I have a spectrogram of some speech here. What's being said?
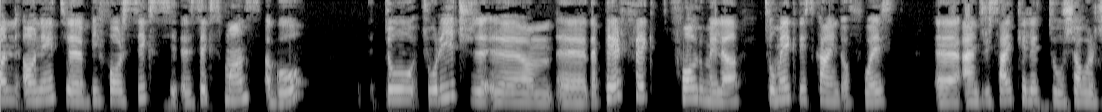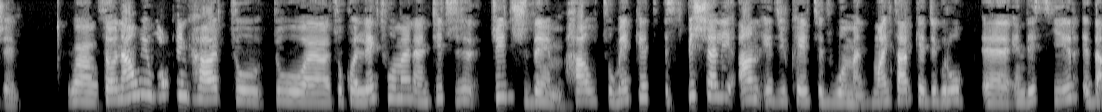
on, on it uh, before six, uh, six months ago to, to reach um, uh, the perfect formula to make this kind of waste uh, and recycle it to shower gel. Wow. So now we're working hard to to uh, to collect women and teach teach them how to make it, especially uneducated women. My target group uh, in this year is the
